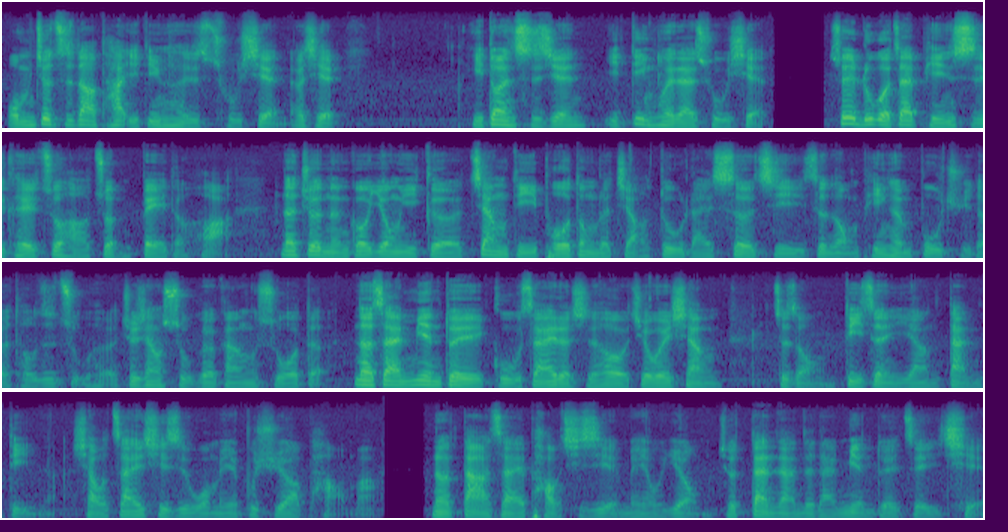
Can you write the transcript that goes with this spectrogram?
我们就知道它一定会出现，而且一段时间一定会再出现。所以如果在平时可以做好准备的话，那就能够用一个降低波动的角度来设计这种平衡布局的投资组合。就像鼠哥刚刚说的，那在面对股灾的时候，就会像这种地震一样淡定啊。小灾其实我们也不需要跑嘛，那大灾跑其实也没有用，就淡然的来面对这一切。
